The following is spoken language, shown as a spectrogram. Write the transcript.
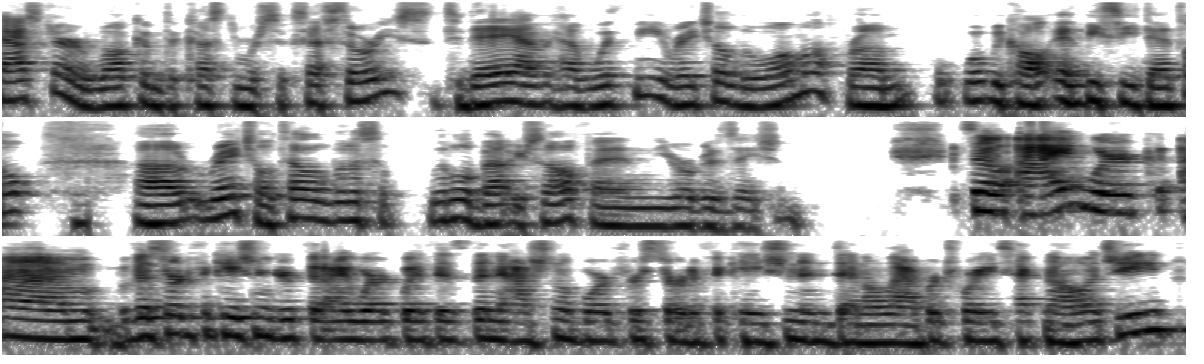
Kassner, and welcome to Customer Success Stories. Today I have with me Rachel Luoma from what we call NBC Dental. Uh, Rachel, tell a little, little about yourself and your organization. So I work, um, the certification group that I work with is the National Board for Certification in Dental Laboratory Technology.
